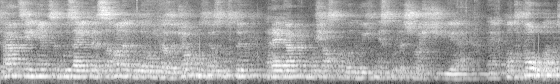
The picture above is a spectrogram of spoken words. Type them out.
Francja i Niemcy były zainteresowane budową gazociągu, w związku z tym Reagan musiał z powodu ich nieskuteczności je odwołać.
